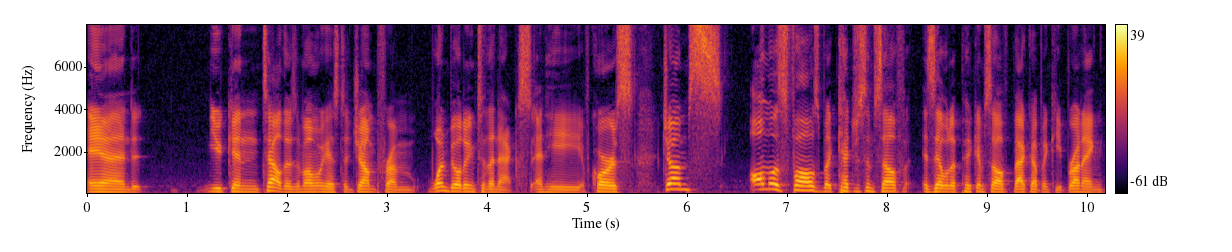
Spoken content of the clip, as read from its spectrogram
and you can tell there's a moment where he has to jump from one building to the next and he of course jumps almost falls but catches himself, is able to pick himself back up and keep running.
